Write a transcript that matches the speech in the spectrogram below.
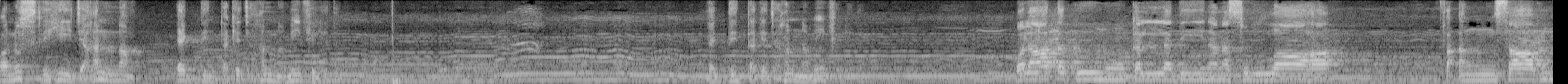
অনুসলিহি জাহান্নাম, একদিন তাকে জাহান্নামেই ফেলে দেব। একদিন তাকে জাহান্নামেই ফেলে দেব ولا تكونوا كالذين نسوا الله فأنساهم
